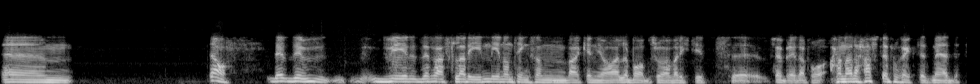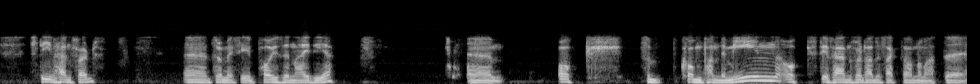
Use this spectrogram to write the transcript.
Mm. Eh, ja, det, det, det rasslar in i någonting som varken jag eller Bob tror jag var riktigt eh, förberedda på. Han hade haft det projektet med Steve Hanford, eh, trummis i Poison Idea. Eh, och så kom pandemin och Steve Hanford hade sagt till honom att eh,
